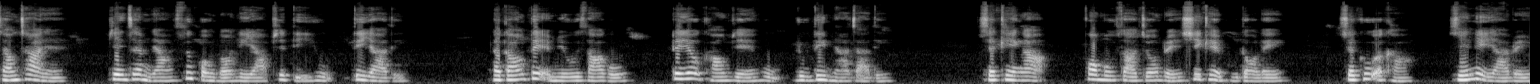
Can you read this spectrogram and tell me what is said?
ရောင်းချရန်ပြင်ချက်များစုပုံသောနေရာဖြစ်သည်ဟုသိရသည်၎င်းသည့်အမျိုးအစားကိုတရုတ်ခေါင်းပြင်ဟုလူသိများကြသည်ရခင်ကဖော်မူစာကျွန်းတွင်ရှိခဲ့ဘူးတော်လဲယခုအခါရင်းနေရာတွင်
